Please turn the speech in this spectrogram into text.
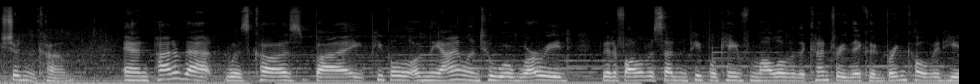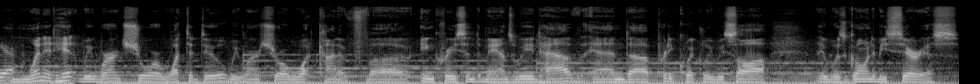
shouldn't come. And part of that was caused by people on the island who were worried that if all of a sudden people came from all over the country, they could bring COVID here. When it hit, we weren't sure what to do. We weren't sure what kind of uh, increase in demands we'd have, and uh, pretty quickly we saw it was going to be serious.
